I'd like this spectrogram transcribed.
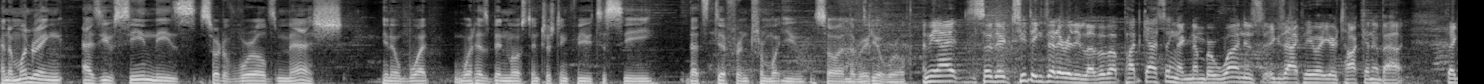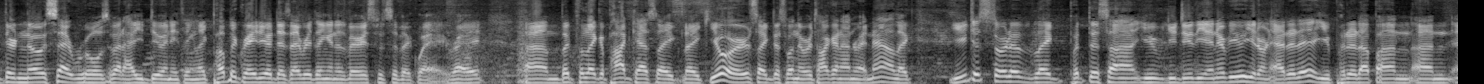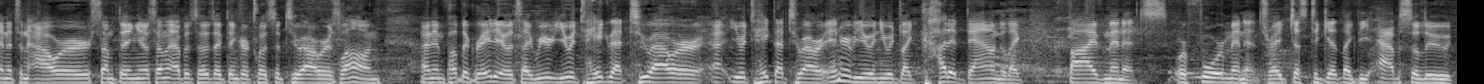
And I'm wondering, as you've seen these sort of worlds mesh, you know what what has been most interesting for you to see that's different from what you saw in the radio world? I mean, I so there are two things that I really love about podcasting. Like number one is exactly what you're talking about. Like there are no set rules about how you do anything. Like public radio does everything in a very specific way, right? Um, but for like a podcast like like yours, like this one that we're talking on right now, like you just sort of like put this on you you do the interview you don't edit it you put it up on, on and it's an hour or something. You know some episodes i think are close to two hours long. And in public radio it's like we, you would take that two hour uh, you would take that two hour interview and you would like cut it down to like five minutes or four minutes right? Just to get like the absolute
